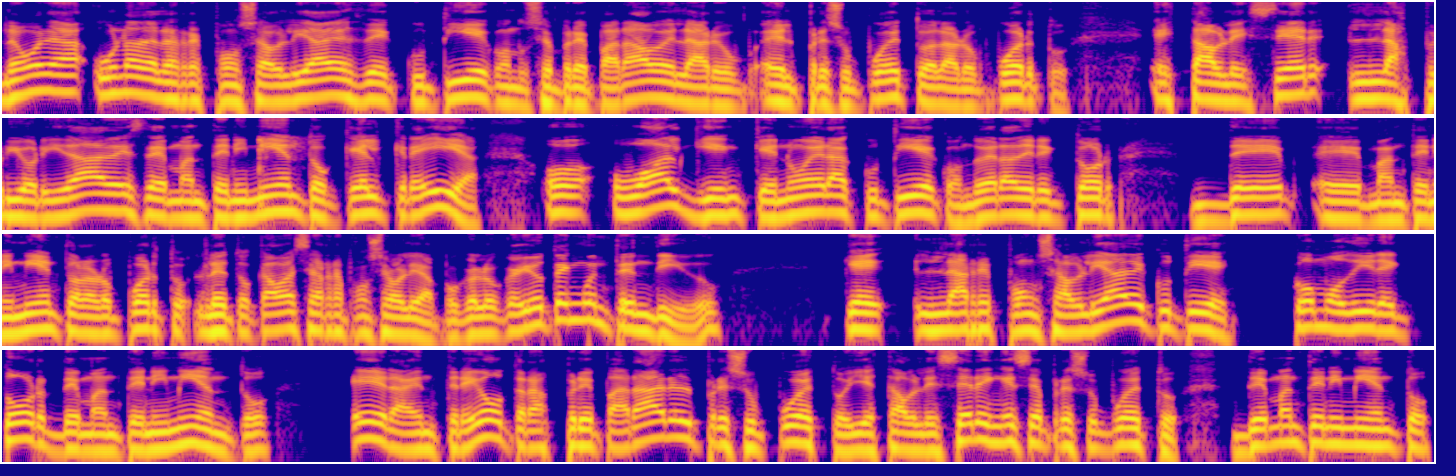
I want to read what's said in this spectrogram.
no era una de las responsabilidades de Cutier cuando se preparaba el, presupuesto del aeropuerto establecer las prioridades de mantenimiento que él creía, o, alguien que no era Cutier cuando era director de eh, mantenimiento al aeropuerto, le tocaba esa responsabilidad, porque lo que yo tengo entendido, que la responsabilidad de Cutier como director de mantenimiento era, entre otras, preparar el presupuesto y establecer en ese presupuesto de mantenimiento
